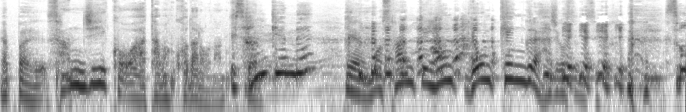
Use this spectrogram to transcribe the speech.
やっぱり3時以降は多分ここだろうなんて3軒目？いやもう3軒 4, 4軒ぐらいはしごするんですよ。そん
